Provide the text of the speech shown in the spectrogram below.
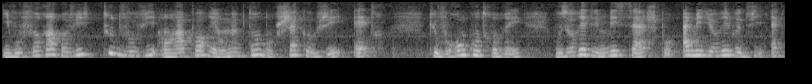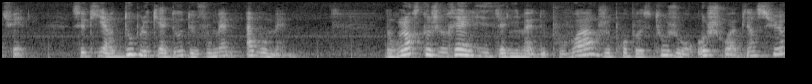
il vous fera revivre toutes vos vies en rapport et en même temps dans chaque objet, être, que vous rencontrerez, vous aurez des messages pour améliorer votre vie actuelle, ce qui est un double cadeau de vous-même à vous-même. Donc lorsque je réalise l'animal de pouvoir, je propose toujours au choix, bien sûr,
